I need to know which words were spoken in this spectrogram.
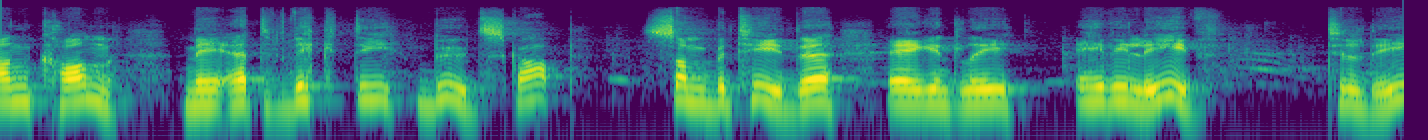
Han kom med et viktig budskap som betydde egentlig evig liv til de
